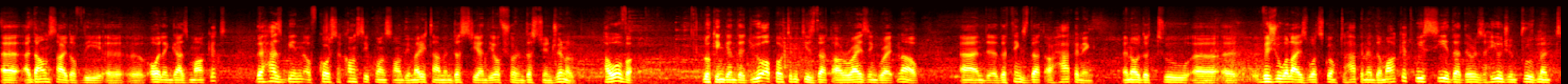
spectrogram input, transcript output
uh, a downside of the uh, oil and gas market, there has been, of course, a consequence on the maritime industry and the offshore industry in general. However, looking at the new opportunities that are rising right now and uh, the things that are happening in order to uh, uh, visualize what's going to happen in the market, we see that there is a huge improvement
